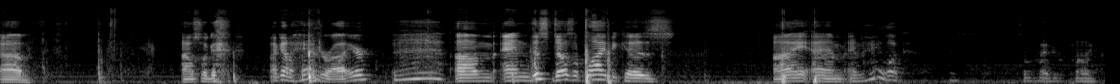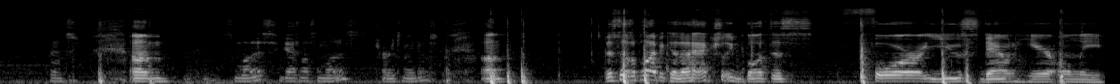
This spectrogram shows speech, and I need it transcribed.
Um, I also got, I got a hair dryer. Um, and this does apply because I am, and hey, look, some hydroponic plants. Um, some lettuce. You guys want some lettuce? Cherry tomatoes. Um, this does apply because I actually bought this for use down here only.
